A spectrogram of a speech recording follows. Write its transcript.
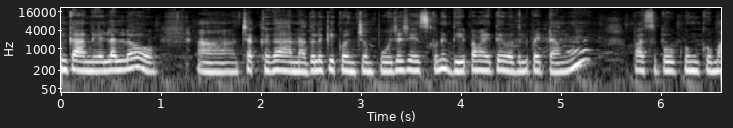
ఇంకా ఆ నీళ్ళల్లో చక్కగా నదులకి కొంచెం పూజ చేసుకుని దీపం అయితే వదిలిపెట్టాము. పసుపు కుంకుమ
